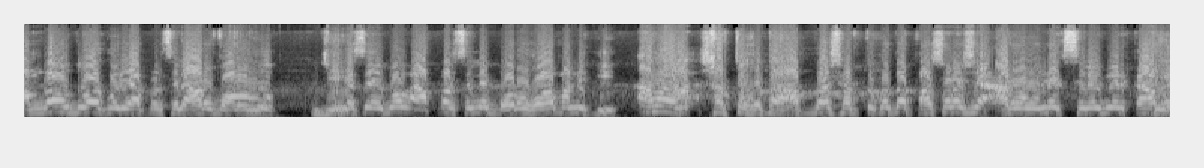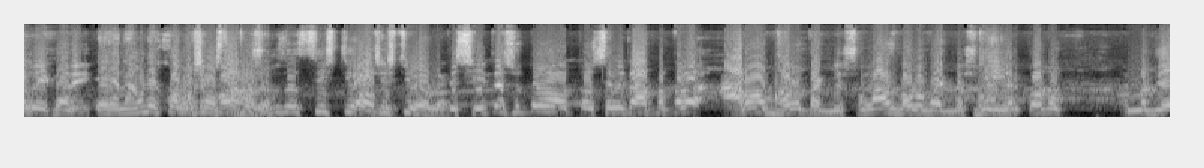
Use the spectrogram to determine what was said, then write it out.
আমরাও দোয়া করি আপনার ছেলে আরও বড় হোক। ঠিক আছে এবং আপনার ছেলে বড় হওয়া মানে কি? আমার সার্থকতা। আপনার সার্থকতার পাশাপাশি আরও অনেক ছেলেমেয়ের কাজ হবে এখানে। এখানে অনেক কর্মসংস্থান হবে। সৃষ্টি হবে। সৃষ্টি হবে। সেটা শুধু তো ছেলেটা আপনার আরও ভালো থাকবে সমাজ ভালো থাকবে সমাজের কর্ম মানে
